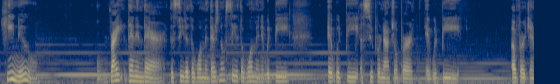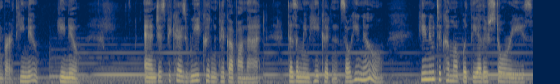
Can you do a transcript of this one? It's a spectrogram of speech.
He knew right then and there the seed of the woman. There's no seed of the woman. It would be it would be a supernatural birth. It would be a virgin birth. He knew. He knew. And just because we couldn't pick up on that doesn't mean he couldn't. So he knew. He knew to come up with the other stories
